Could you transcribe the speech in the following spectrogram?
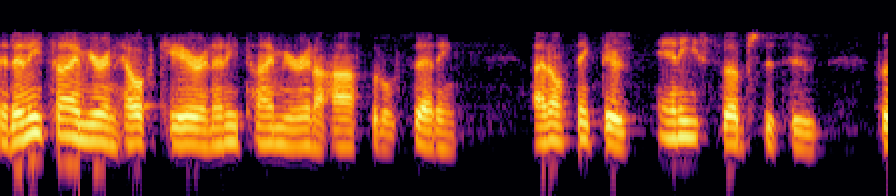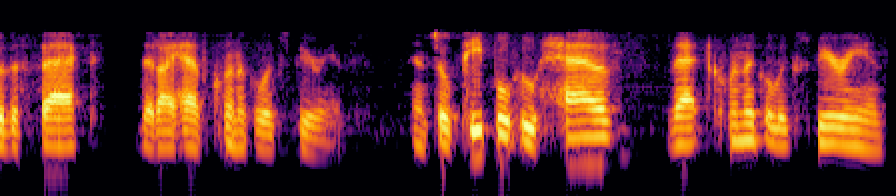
that anytime you're in healthcare and anytime you're in a hospital setting, I don't think there's any substitute for the fact that I have clinical experience. And so people who have that clinical experience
